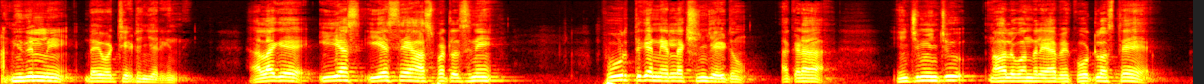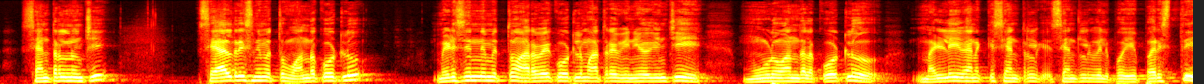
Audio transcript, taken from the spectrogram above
నిధుల్ని డైవర్ట్ చేయడం జరిగింది. అలాగే ఈఎస్ ఈఎస్ఐ హాస్పిటల్స్ని పూర్తిగా నిర్లక్ష్యం చేయటం. అక్కడ ఇంచుమించు నాలుగు వందల యాభై కోట్లు వస్తే సెంట్రల్ నుంచి శాలరీస్ నిమిత్తం వంద కోట్లు మెడిసిన్ నిమిత్తం అరవై కోట్లు మాత్రమే వినియోగించి మూడు వందల కోట్లు మళ్ళీ వెనక్కి సెంట్రల్కి సెంట్రల్కి వెళ్ళిపోయే పరిస్థితి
